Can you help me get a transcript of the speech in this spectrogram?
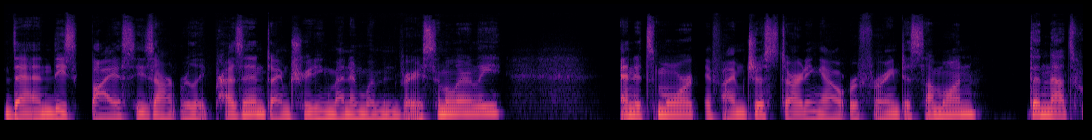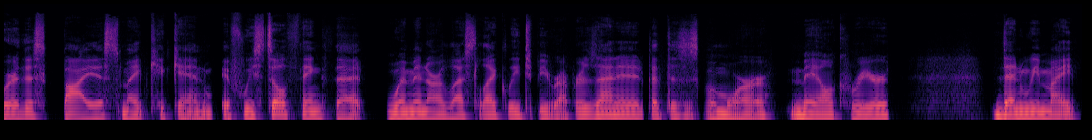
then these biases aren't really present. I'm treating men and women very similarly. And it's more if I'm just starting out referring to someone, then that's where this bias might kick in. If we still think that women are less likely to be represented, that this is a more male career, then we might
